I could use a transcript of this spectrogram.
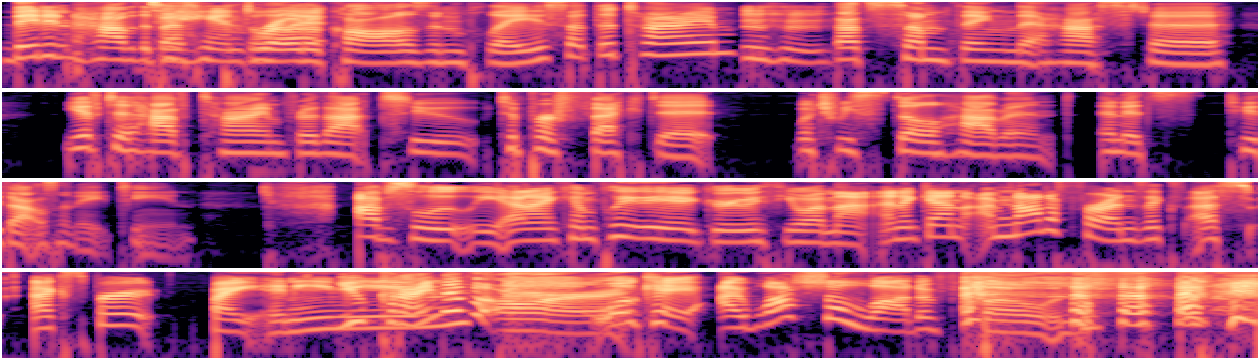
They didn't have the best handle it. protocols in place at the time. hmm That's something that has to. You have to have time for that to to perfect it, which we still haven't, and it's 2018. Absolutely. And I completely agree with you on that. And again, I'm not a forensics es- expert by any means. You kind of are. Well, okay, I watched a lot of Bones. and I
